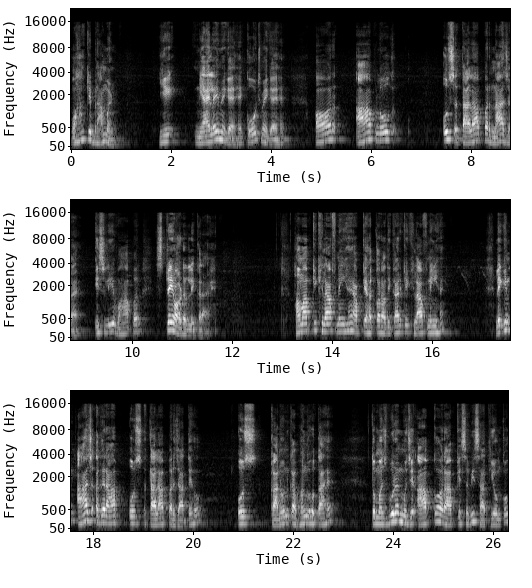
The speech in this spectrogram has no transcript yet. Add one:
वहाँ के ब्राह्मण, ये न्यायालय में गए हैं, कोर्ट में गए हैं, और आप लोग उस तालाब पर ना जाए, इसलिए वहाँ पर स्टे ऑर्डर लेकर आए हैं। हम आपके खिलाफ नहीं हैं, आपके हक और अधिकार के खिलाफ नहीं हैं, लेकिन आज अगर आप उस तालाब पर जाते हो, उस कानून का भंग होता है तो मजबूरन मुझे आपको और आपके सभी साथियों को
